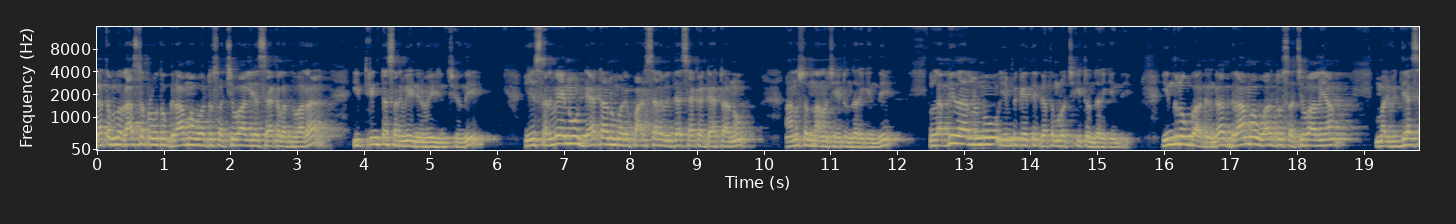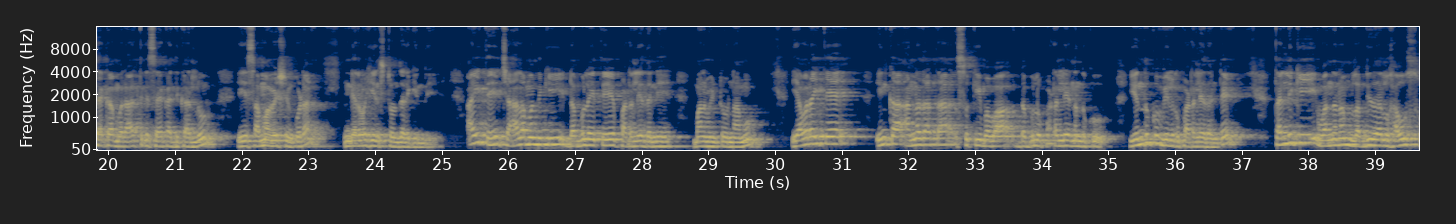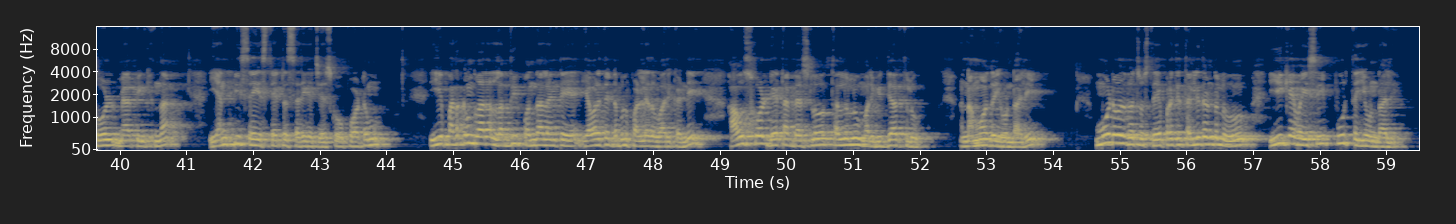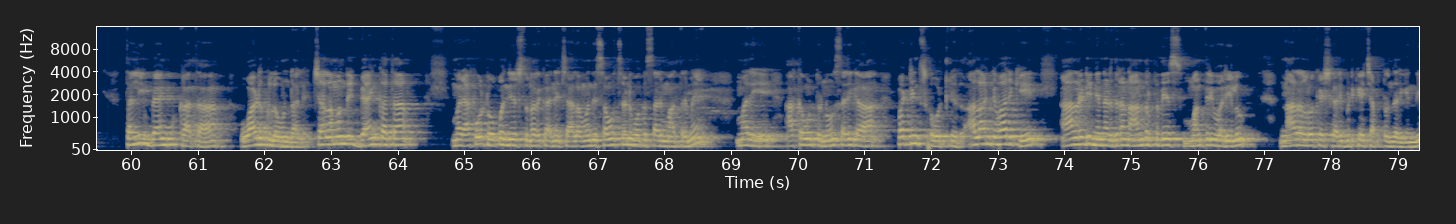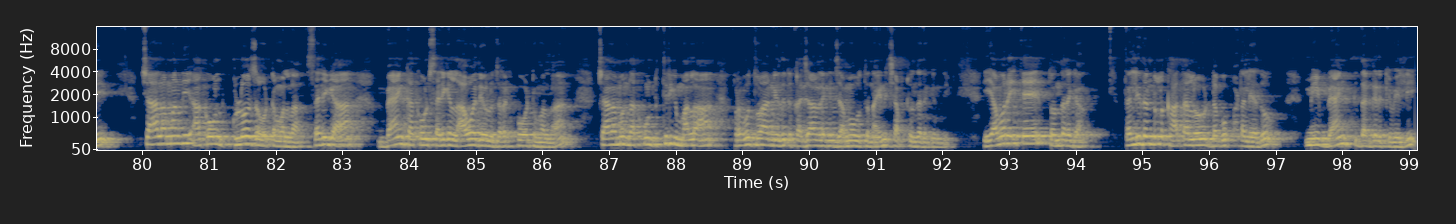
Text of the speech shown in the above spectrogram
గతంలో రాష్ట్ర ప్రభుత్వం గ్రామ వార్డు సచివాలయ శాఖల ద్వారా ఇట్టింట సర్వే నిర్వహించింది. ఈ సర్వేను డేటాను మరియు పాఠశాల విద్యాశాఖ డేటాను అనుసంధానం చేయటం జరిగింది. లబ్ధిదారులను ఎంపికైతే గతంలో చేయటం జరిగింది. ఇందులో భాగంగా గ్రామ వార్డు సచివాలయ మరి విద్యాశాఖ మరి ఆర్థిక శాఖ అధికారులు ఈ సమావేశం కూడా నిర్వహించడం జరిగింది. అయితే చాలామందికి డబ్బులైతే పడలేదని మనం వింటున్నాము. ఎవరైతే ఇంకా అన్నదాత సుఖీభవ డబ్బులు పడలేనందుకు ఎందుకు వీళ్ళకు పడలేదంటే తల్లికి వందనం లబ్ధిదారులు హౌస్ హోల్డ్ మ్యాపింగ్ కింద ఎన్పిసిఐ స్టేటస్ సరిగా చేసుకోకపోవటం. ఈ పథకం ద్వారా లబ్ధి పొందాలంటే ఎవరైతే డబ్బులు పడలేదో వారికండి హౌస్ హోల్డ్ డేటాబేస్లో తల్లులు మరి విద్యార్థులు నమోదై ఉండాలి. మూడవదిగా చూస్తే ప్రతి తల్లిదండ్రులు ఈకేవైసీ పూర్తయి ఉండాలి. తల్లి బ్యాంకు ఖాతా వాడుకలో ఉండాలి. చాలామంది బ్యాంక్ ఖాతా మరి అకౌంట్ ఓపెన్ చేస్తున్నారు కానీ చాలామంది సంవత్సరానికి ఒకసారి మాత్రమే మరి అకౌంట్ను సరిగా పట్టించుకోవట్లేదు. అలాంటి వారికి ఆల్రెడీ నిన్న దినాన ఆంధ్రప్రదేశ్ మంత్రి వర్యులు నారా లోకేష్ గారు ఇప్పటికే చెప్పడం జరిగింది. చాలామంది అకౌంట్ క్లోజ్ అవ్వటం వల్ల సరిగా బ్యాంక్ అకౌంట్ సరిగా లావాదేవీలు జరగకపోవటం వల్ల చాలామంది అకౌంట్ తిరిగి మళ్ళా ప్రభుత్వ నిధులు ఖజానాలకి జమ అవుతున్నాయని చెప్పడం జరిగింది. ఎవరైతే తొందరగా తల్లిదండ్రుల ఖాతాలో డబ్బు పడలేదు. మీ బ్యాంక్ దగ్గరికి వెళ్ళి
